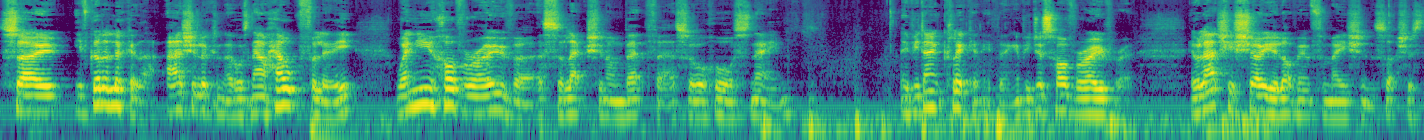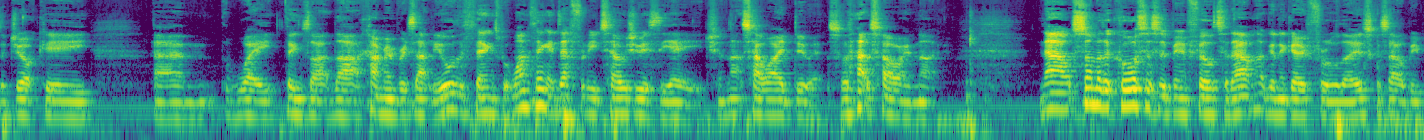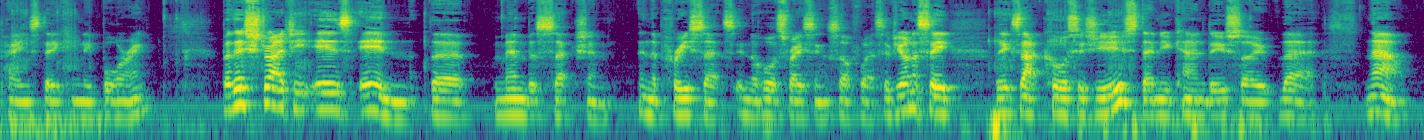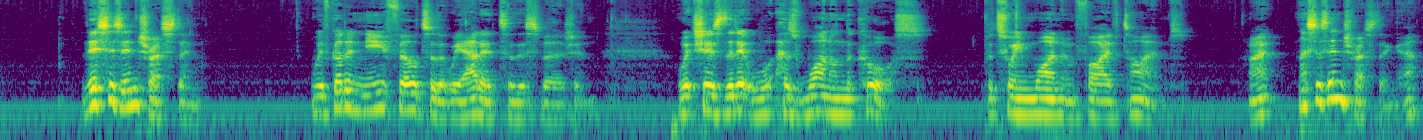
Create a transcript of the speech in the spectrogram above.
So you've got to look at that as you're looking at the horse. Now, helpfully, when you hover over a selection on Betfair, so a horse name, if you don't click anything, if you just hover over it, it will actually show you a lot of information, such as the jockey, um, the weight, things like that. I can't remember exactly all the things, but one thing it definitely tells you is the age, and that's how I do it. So that's how I know. Now, some of the courses have been filtered out. I'm not going to go through all those because that would be painstakingly boring. But this strategy is in the members section, in the presets in the horse racing software. So if you want to see the exact courses used, then you can do so there. Now, this is interesting. We've got a new filter that we added to this version, which is that it has won on the course between one and five times. Right? This is interesting, yeah?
